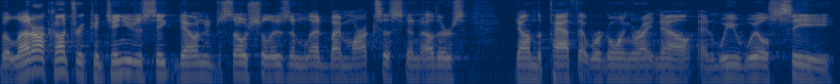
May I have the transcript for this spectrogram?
But let our country continue to seek down into socialism led by Marxists and others down the path that we're going right now, and we will see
